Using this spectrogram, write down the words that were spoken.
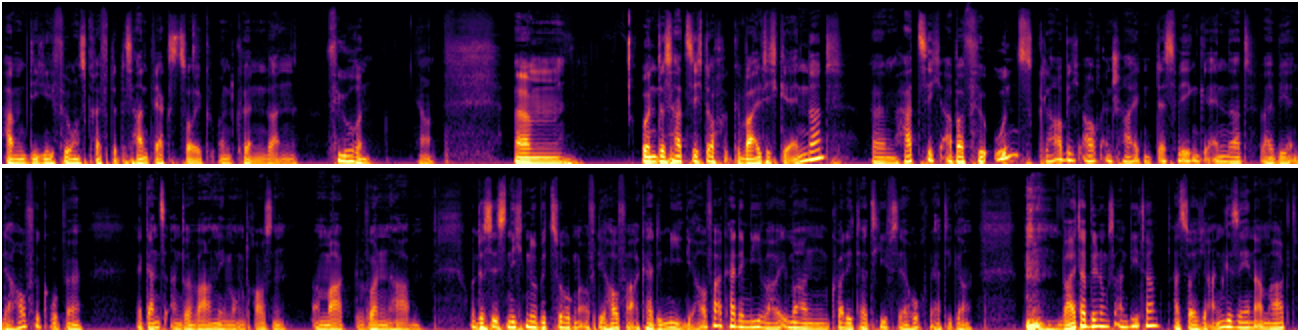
haben die Führungskräfte das Handwerkszeug und können dann führen. Ja. Ähm, und das hat sich doch gewaltig geändert, ähm, hat sich aber für uns, glaube ich, auch entscheidend deswegen geändert, weil wir in der Haufe-Gruppe eine ganz andere Wahrnehmung draußen am Markt gewonnen haben. Und das ist nicht nur bezogen auf die Haufe Akademie. Die Haufe Akademie war immer ein qualitativ sehr hochwertiger Weiterbildungsanbieter, als solche angesehen am Markt.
